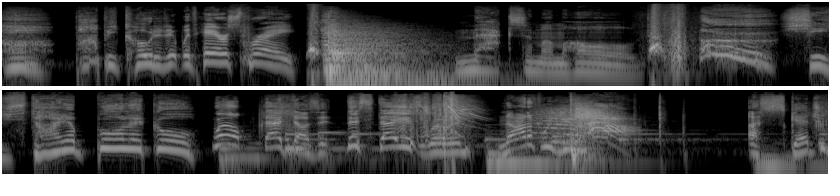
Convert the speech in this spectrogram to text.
Poppy coated it with hairspray. Maximum hold. She's diabolical. Well, that does it. This day is ruined. Not if we use ah! a schedule.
